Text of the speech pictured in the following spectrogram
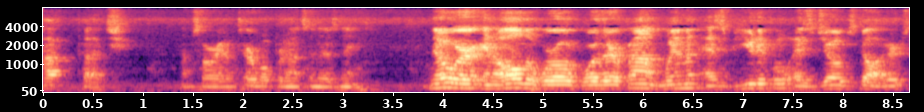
Happuch. I'm sorry, I'm terrible pronouncing those names. Nowhere in all the world were there found women as beautiful as Job's daughters,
